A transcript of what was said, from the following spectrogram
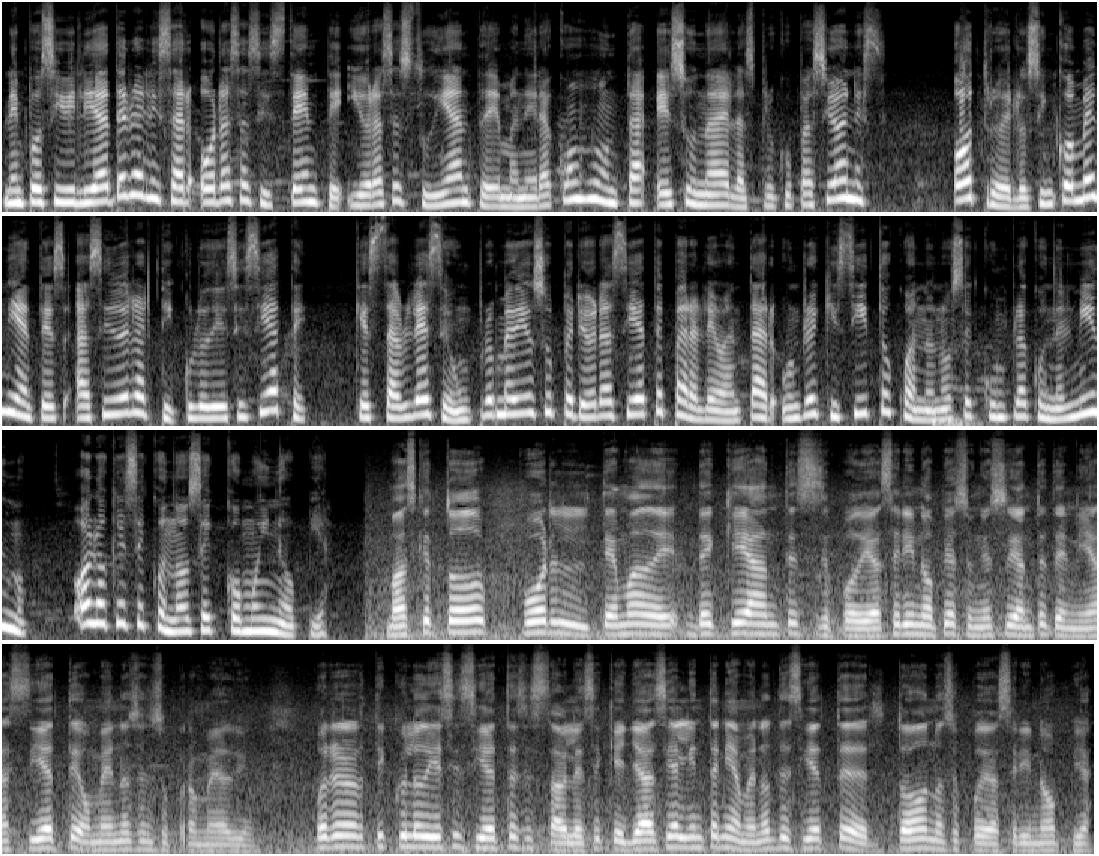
La imposibilidad de realizar horas asistente y horas estudiante de manera conjunta es una de las preocupaciones. Otro de los inconvenientes ha sido el artículo 17, que establece un promedio superior a 7 para levantar un requisito cuando no se cumpla con el mismo, o lo que se conoce como inopia. Más que todo por el tema de, que antes se podía hacer inopia si un estudiante tenía 7 o menos en su promedio. Por el artículo 17 se establece que ya si alguien tenía menos de 7 del todo no se podía hacer inopia.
